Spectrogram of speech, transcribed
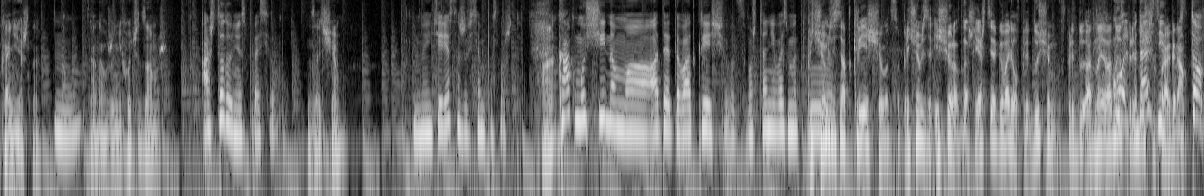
Конечно. Ну. Она уже не хочет замуж. А что ты у нее спросил? Зачем? Ну, интересно же всем послушать. А? Как мужчинам а, от этого открещиваться? Может, они возьмут... Причем здесь открещиваться? Причем здесь... Еще раз, Даш, я же тебе говорил в предыдущем, в преду- одной, одной Коль, из предыдущих подожди, программ, стоп,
